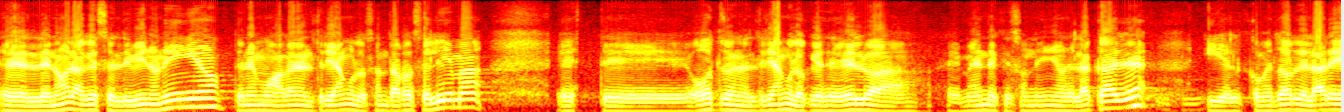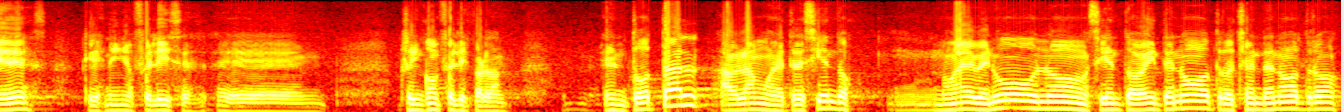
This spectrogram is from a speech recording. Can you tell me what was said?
el de Nora que es el Divino Niño, tenemos acá en el Triángulo Santa Rosa Lima, este, otro en el Triángulo que es de Elba Méndez, que son niños de la calle, y el comedor de Laredes, que es Niños Felices, Rincón Feliz, perdón. En total hablamos de 309 en uno, 120 en otro, 80 en otro,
